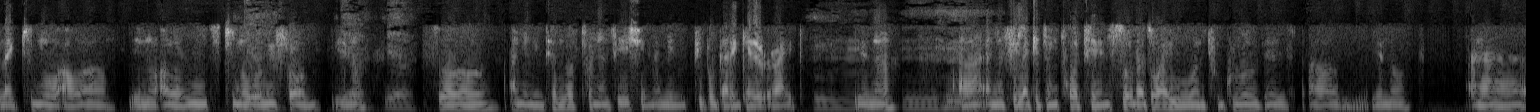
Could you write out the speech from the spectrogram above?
like to know our, you know, our roots, to know where we're from, you yeah, know. yeah. So, I mean, in terms of pronunciation, I mean, people gotta get it right, Mm. you know. Mhm. Uh, and I feel like it's important. So that's why we want to grow this, um, you know, uh,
